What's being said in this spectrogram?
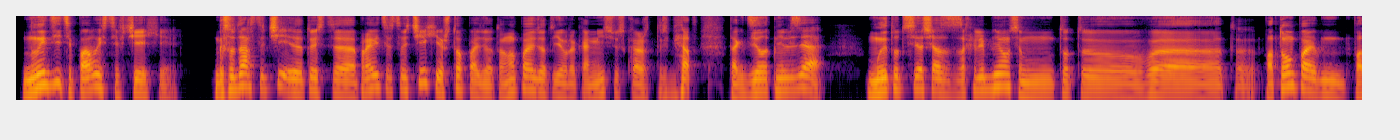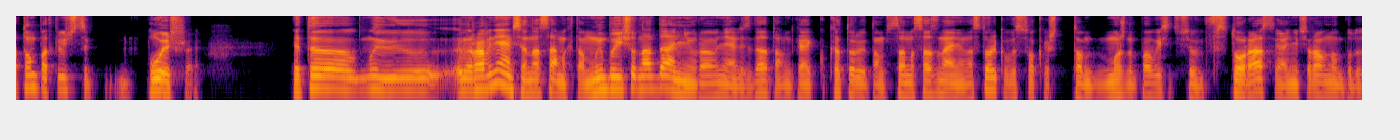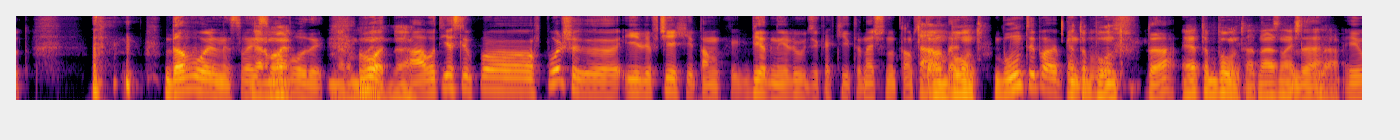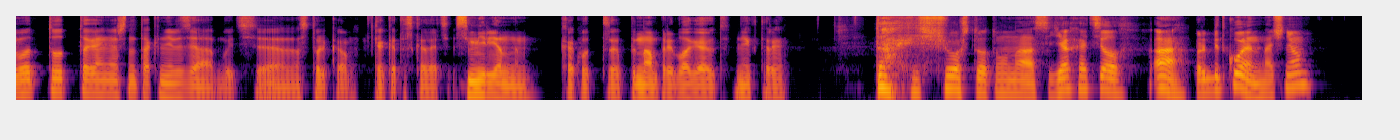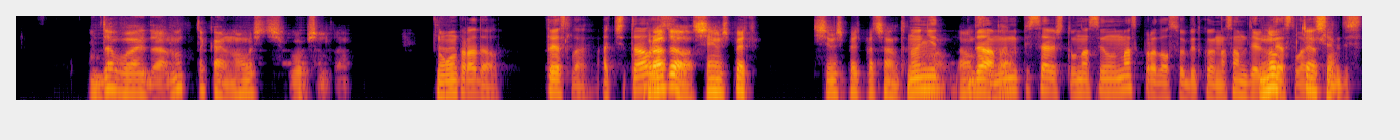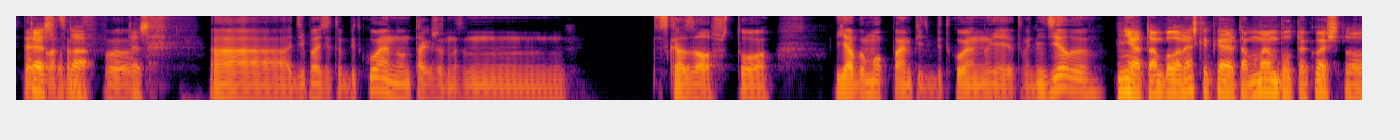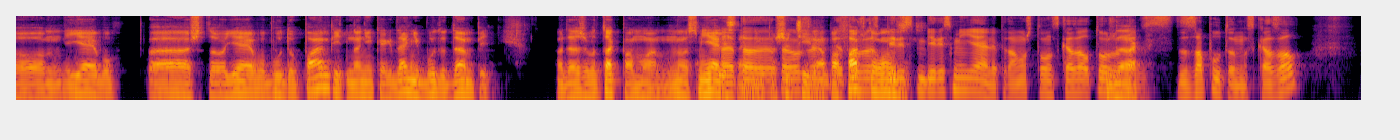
Ну, идите, повысьте в Чехии. Государство, э, то есть э, правительство Чехии что пойдет? Оно пойдет в Еврокомиссию, скажет, ребят, так делать нельзя. Мы тут все сейчас захлебнемся, тут э, в, это, потом, потом подключится Польша. Это мы равняемся на самых там, мы бы еще на Данию равнялись, да, там, которой там самосознание настолько высокое, что там можно повысить все в сто раз, и они все равно будут довольны своей Нормально. свободой. Нормально, Вот. да. А вот если по- в Польше э, или в Чехии там бедные люди какие-то начнут там, Там страдать. бунт. Бунты по... Это бунт. Да. Это бунт, однозначно, Да. да. И вот тут, конечно, так нельзя быть э, настолько, как это сказать, смиренным, как вот э, нам предлагают некоторые. Так, еще что-то у нас. Я хотел... А, про биткоин начнем. Давай, да. Ну, такая новость, в общем-то. Ну, он продал. Тесла отчиталась. Продал 75, 75 процентов. Но не... по-моему, он Да, мы написали, что у нас Илон Маск продал свой биткоин. На самом деле Ну, Тесла Тесла. 75% Тесла, да. э, Тесла. а, депозитов биткоин. Он также сказал, что я бы мог пампить биткоин, но я этого не делаю. Нет, там была, знаешь, какая там мем был такой, что я его, а, что я его буду пампить, но никогда не буду дампить. Вот даже вот так, по-моему. Ну, смеялись над ним, пошутили. уже, а по это факту уже он... перес- пересмеяли, потому что он сказал тоже Да. так запутанно сказал.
